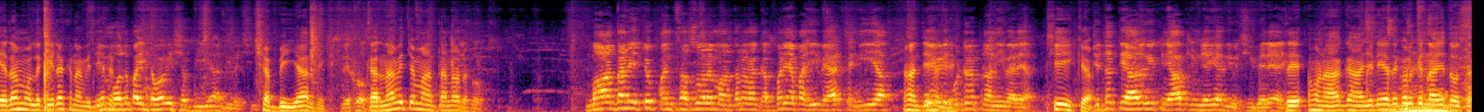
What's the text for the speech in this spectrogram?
ਇਹਦਾ ਮੁੱਲ ਕੀ ਰੱਖਣਾ ਵੀ ਇਹ ਮੁੱਲ ਭਾਈ ਦਵਾਂਗੇ 26000 ਦੀ ਵੱਛੀ 26000 ਦੀ। ਕਰਨਾ ਵਿੱਚ ਮਾਨਤਾ ਨਾਲ ਮਾਨਦਾਨ ਇਹ ਚੋਂ 5-700 ਵਾਲੇ ਮਾਨਦਾਨ ਨਾਲ ਗੱਬਣਿਆ ਭਾਜੀ ਵੈਰ ਚੰਗੀ ਆ। ਹਾਂਜੀ, ਇਹ ਵੀ। ਗੁੱਡਰ ਪੁਰਾਣੀ ਵੈਰ ਆ। ਠੀਕ ਆ। ਜਿੱਦਾਂ ਤਿਆਰ ਹੋ ਗਈ 50 ਹਜ਼ਾਰ ਦੀ ਵੱਛੀ ਫੇਰਿਆ ਤੇ ਹੁਣ ਆ ਗਾਂ ਜਿਹੜੀ ਇਹਦੇ ਕੋਲ ਕਿੰਨਾ ਜੀ ਦੁੱਧ?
